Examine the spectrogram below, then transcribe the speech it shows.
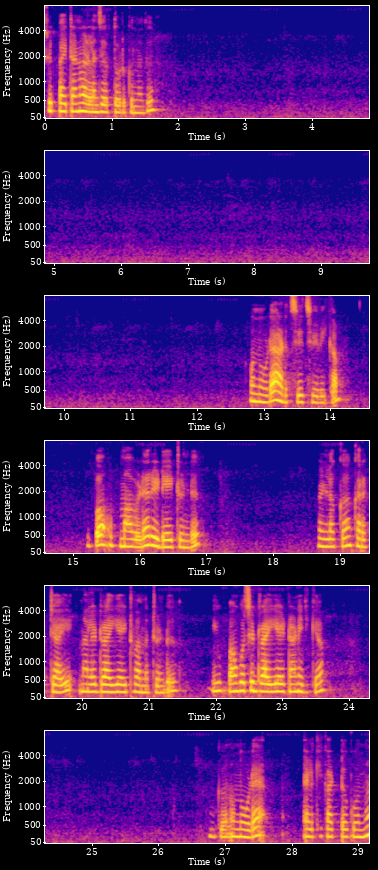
ട്രിപ്പായിട്ടാണ് വെള്ളം ചേർത്ത് കൊടുക്കുന്നത്. ഒന്നുകൂടെ അടച്ച് വെച്ച് വേവിക്കാം. ഇപ്പോൾ ഉപ്മാവ് ഇവിടെ റെഡി ആയിട്ടുണ്ട്. വെള്ളമൊക്കെ കറക്റ്റായി നല്ല ഡ്രൈ ആയിട്ട് വന്നിട്ടുണ്ട്. ഈ ഉപ്മാവ് കുറച്ച് ഡ്രൈ ആയിട്ടാണ് ഇരിക്കുക. നമുക്ക് ഒന്നുകൂടെ ഇളക്കി കട്ടൊക്കെ ഒന്ന്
